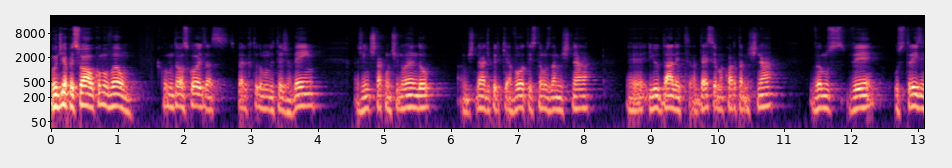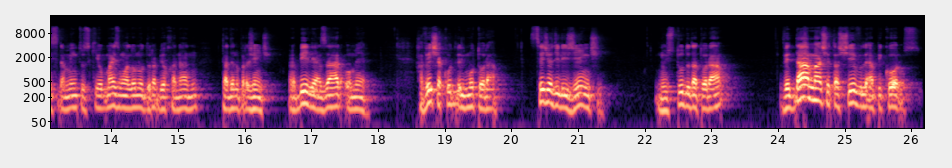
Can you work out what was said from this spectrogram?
Bom dia pessoal, como vão? Como estão as coisas? Espero que todo mundo esteja bem. A gente está continuando a Mishnah de Pirkei Avot, estamos na Mishnah eh, Yudalet, a 14 Mishnah. Vamos ver os três ensinamentos que mais um aluno do Rabi Yohanan está dando para a gente. Rabi Eleazar Omer, Havei Shakud Motorá, seja diligente no estudo da Torá, Vedá Mashetashiv Leapikoros,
